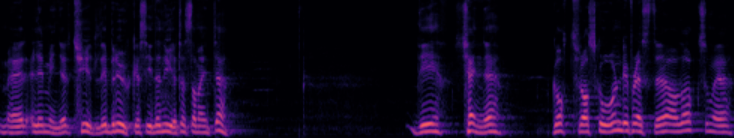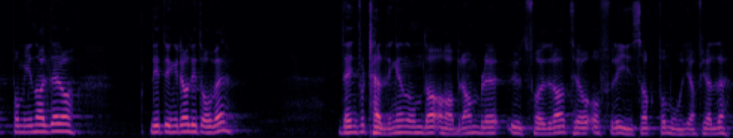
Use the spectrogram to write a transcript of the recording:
mer eller mindre tydelig brukes i Det nye testamentet. De kjenner godt fra skolen, de fleste av dere som er på min alder og litt yngre og litt over. Den fortellingen om da Abraham ble utfordra til å ofre Isak på Moriafjellet.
